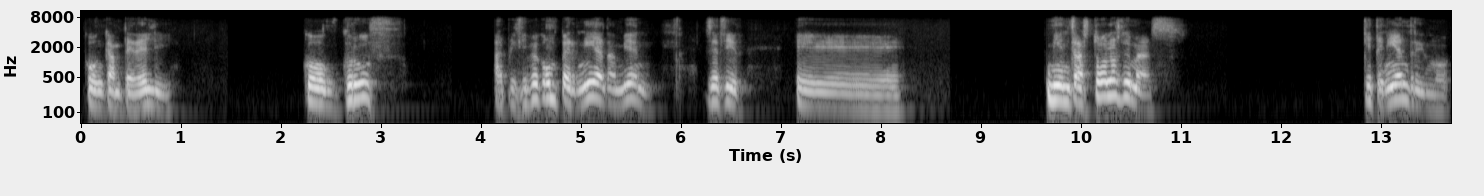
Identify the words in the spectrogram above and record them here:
con Campedelli, con Cruz, al principio con Pernía también. Es decir, eh, mientras todos los demás que tenían ritmo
